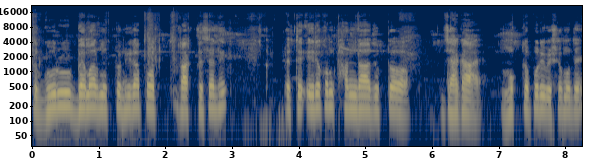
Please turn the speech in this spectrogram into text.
তো গরুর বেমার মুক্ত নিরাপদ রাখতে চাইলে এতে এরকম ঠান্ডাযুক্ত জায়গায়, মুক্ত পরিবেশের মধ্যে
